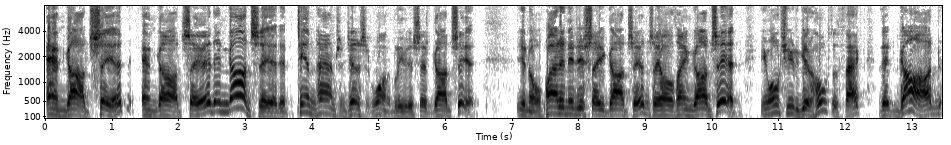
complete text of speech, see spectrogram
and God said, and God said, and God said. And ten times in Genesis 1, I believe it says God said. You know, why didn't he just say God said and say all the things God said? He wants you to get a hold of the fact that God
